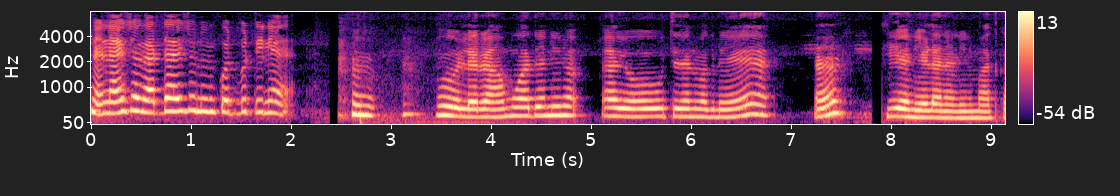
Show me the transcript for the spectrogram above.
ನನ್ನ ಆಯ್ಸಾಗ ಅರ್ಧ ಆಯುಷ ನಿನ್ ಕೊಟ್ಬಿಡ್ತೀನಿ. ಒಳ್ಳೆ ರಾಮು ಆದ್ರೆ ನೀನು. ಅಯ್ಯೋ ಹುಚ್ಚ ನನ್ನ ಮಗನೇ. ಹಾಂ? ಏನು ಹೇಳೋಣ ನಿನ್ನ ಮಾತ್ಕ?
